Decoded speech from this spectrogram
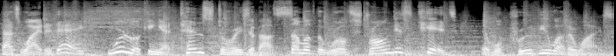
That's why today we're looking at 10 stories about some of the world's strongest kids that will prove you otherwise.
